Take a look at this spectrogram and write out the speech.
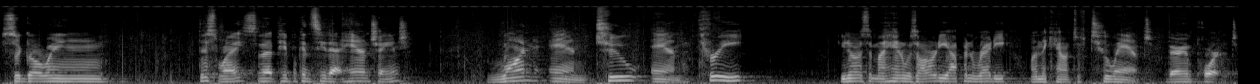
So going this way so that people can see that hand change. One and two and three. You notice that my hand was already up and ready on the count of two and. Very important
